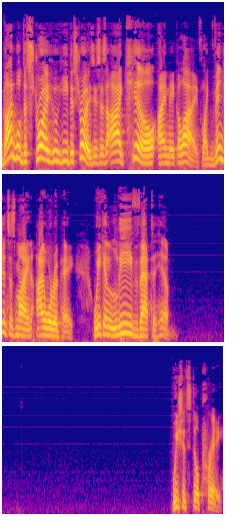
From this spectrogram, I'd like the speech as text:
God will destroy who he destroys. He says, I kill, I make alive. Like vengeance is mine, I will repay. We can leave that to him. We should still pray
